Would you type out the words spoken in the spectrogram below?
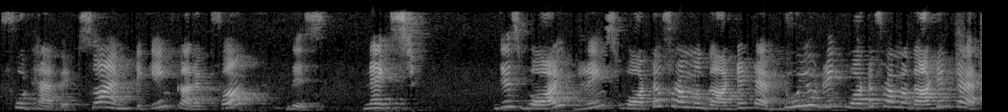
food habit. So, I am ticking correct for this. Next, this boy drinks water from a garden tap. Do you drink water from a garden tap?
